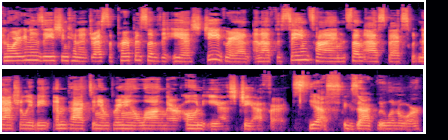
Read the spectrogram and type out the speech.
An organization can address the purpose of the ESG grant and at the same time, some aspects would naturally be impacting and bringing along their own ESG efforts. Yes, exactly, Lenore.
